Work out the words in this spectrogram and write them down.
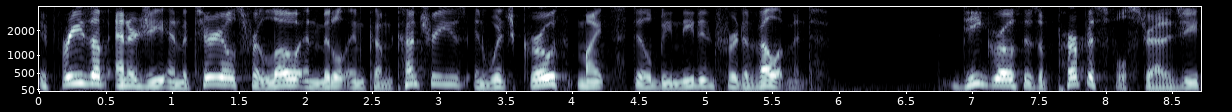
It frees up energy and materials for low and middle income countries in which growth might still be needed for development. Degrowth is a purposeful strategy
